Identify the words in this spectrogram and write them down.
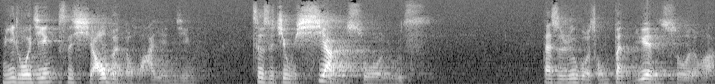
弥陀经》是小本的《华严经》，这是就相说如此。但是如果从本愿说的话，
